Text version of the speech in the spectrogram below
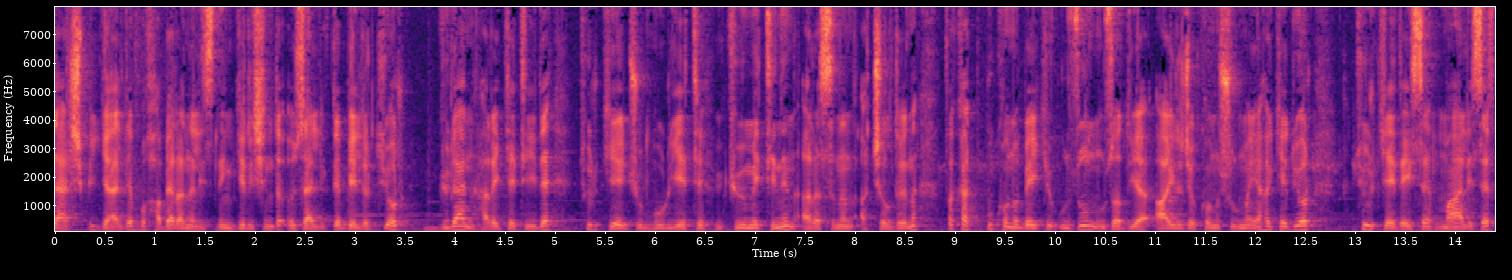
Der Spiegel'de bu haber analizinin girişinde özellikle belirtiyor. Gülen hareketiyle Türkiye Cumhuriyeti hükümetinin arasının açıldığını fakat bu konu belki uzun uzadıya ayrıca konuşulmayı hak ediyor. Türkiye'de ise maalesef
